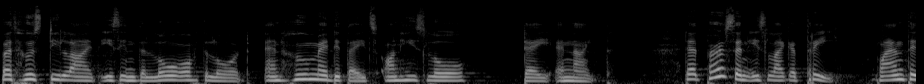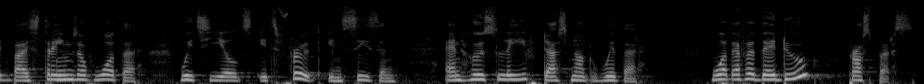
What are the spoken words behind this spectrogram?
but whose delight is in the law of the Lord, and who meditates on his law day and night. That person is like a tree planted by streams of water, which yields its fruit in season, and whose leaf does not wither. Whatever they do prospers.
